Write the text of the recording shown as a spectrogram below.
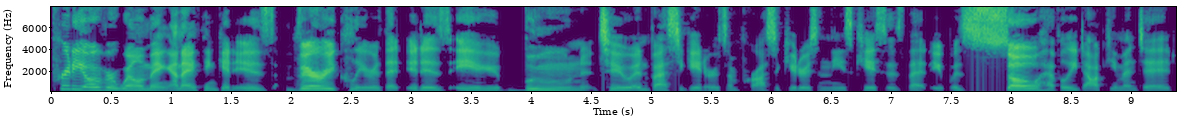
pretty overwhelming, and I think it is very clear that it is a boon to investigators and prosecutors in these cases that it was so heavily documented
